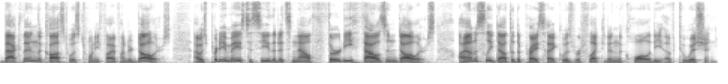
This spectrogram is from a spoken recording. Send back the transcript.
Back then, the cost was $2,500. I was pretty amazed to see that it's now $30,000. I honestly doubt that the price hike was reflected in the quality of tuition.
